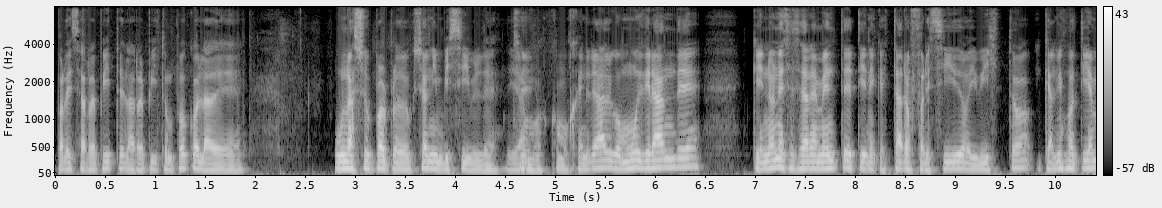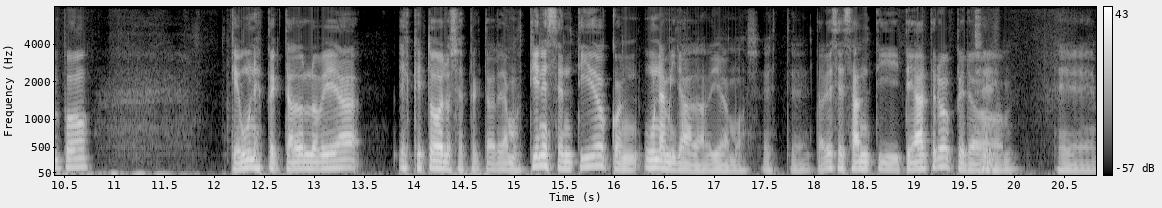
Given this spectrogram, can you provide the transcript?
por ahí se repite, la repito un poco, la de una superproducción invisible, digamos, como generar algo muy grande que no necesariamente tiene que estar ofrecido y visto, y que al mismo tiempo que un espectador lo vea es que todos los espectadores, digamos, tiene sentido con una mirada, digamos. Este, tal vez es anti-teatro, pero eh,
